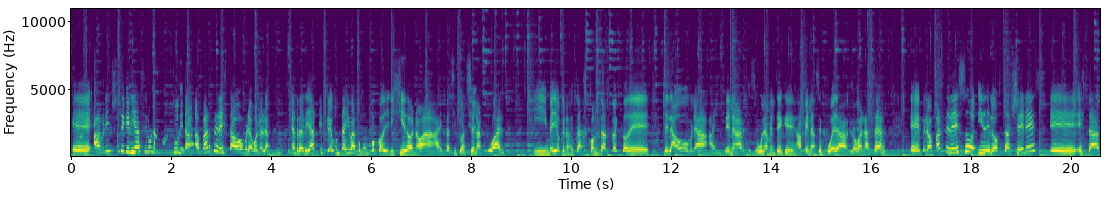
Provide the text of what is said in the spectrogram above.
Eh, Abril, yo te quería hacer una consulta. Aparte de esta obra, bueno, la- en realidad mi pregunta iba como un poco dirigido ¿no? a, a esta situación Sí. actual y medio que nos estás contando esto de, de la obra a estrenar, que seguramente que apenas se pueda lo van a hacer. Eh, pero aparte de eso y de los talleres, eh, estás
